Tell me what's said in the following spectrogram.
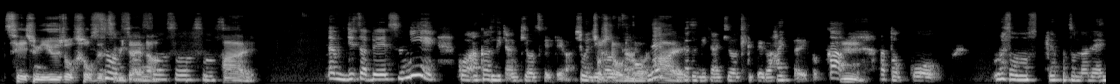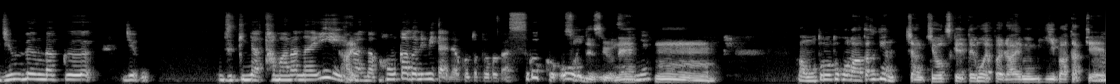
青春友情小説みたいな。そうそうそうそう。はい。でも実はベースに、こう、赤ずきちゃん気をつけてが、庄司香織さんのね、赤ずきちゃん気をつけてが入ったりとか、うん。あとこう、まあその、やっぱそんなね、純文学、純好きにはたまらない、はいあなんか本家取りみたいなこととかがすごく多いうですよですよね。うん。もともとこの赤ずきんちゃん気をつけても、やっぱりライム右畑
